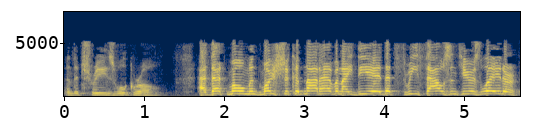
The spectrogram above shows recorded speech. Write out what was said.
and the trees will grow. At that moment, Moshe could not have an idea that 3,000 years later,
